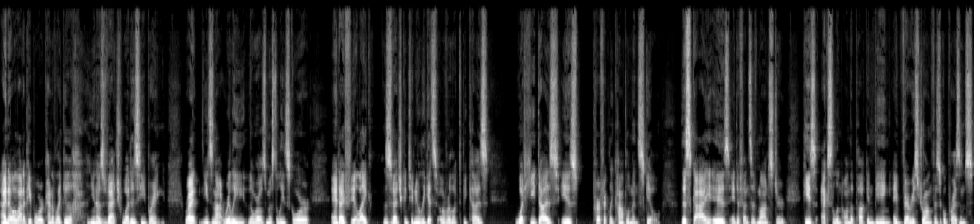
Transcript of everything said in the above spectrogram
I know a lot of people were kind of like, Ugh, you know, Svech, what does he bring? Right? He's not really the world's most elite scorer. And I feel like Svech continually gets overlooked because what he does is perfectly complements skill. This guy is a defensive monster. He's excellent on the puck and being a very strong physical presence.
